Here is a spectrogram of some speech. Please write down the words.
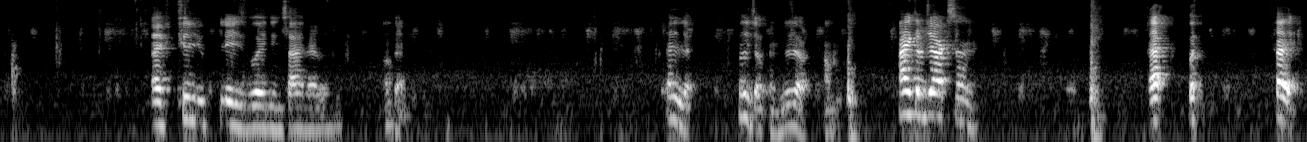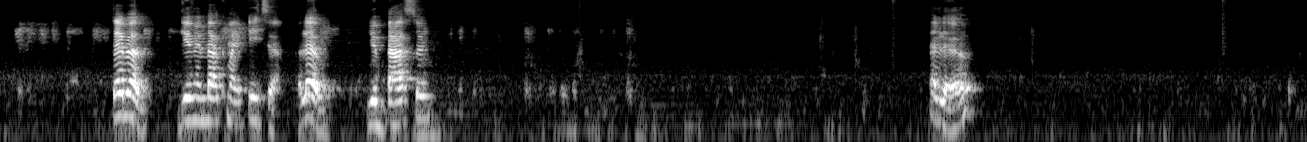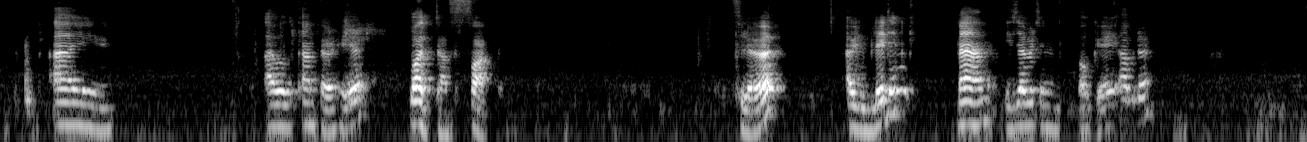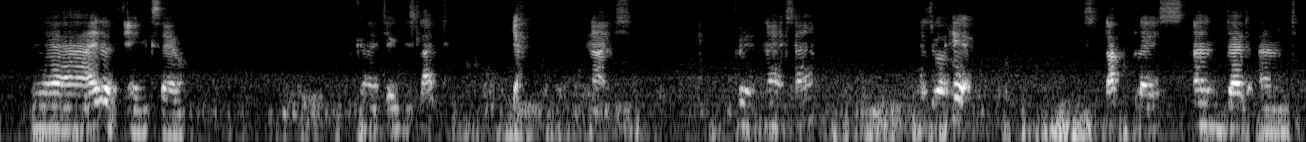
Uh, could you please wait inside? Okay. Hello. Who's open the door? Um, Michael Jackson. Uh, what? Hey. Table, give me back my pizza. Hello, you bastard. Hello. I I will compare here. What the fuck? Fleur? Are you bleeding? Ma'am, is everything okay up there? Nah, I don't think so. Can I take this light? Yeah, nice. Pretty nice, huh? Let's go here. Stuck place and dead end.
